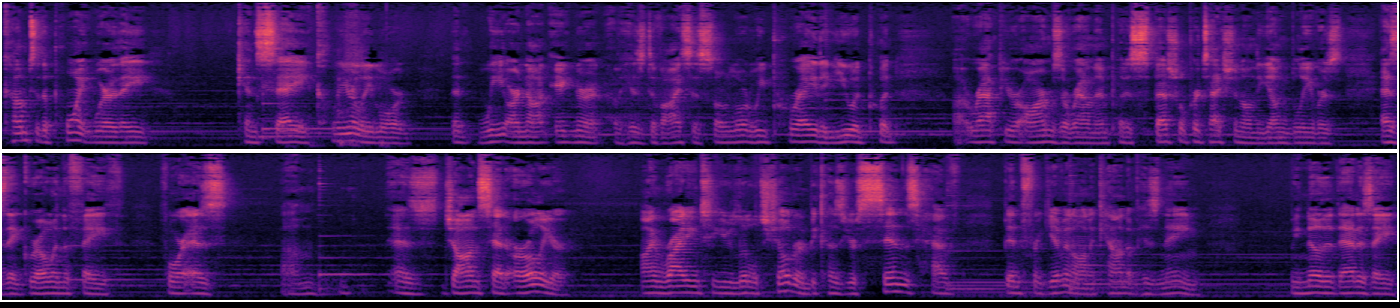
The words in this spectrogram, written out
come to the point where they can say clearly, Lord, that we are not ignorant of his devices. So, Lord, we pray that you would put, uh, wrap your arms around them, put a special protection on the young believers as they grow in the faith. For as um, as John said earlier, I'm writing to you, little children, because your sins have been forgiven on account of his name. We know that that is a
